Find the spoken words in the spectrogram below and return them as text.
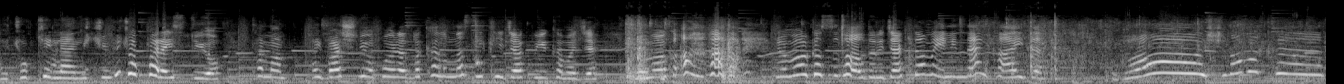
Ay çok kirlenmiş çünkü çok para istiyor. Tamam. Ay başlıyor Poyraz. Bakalım nasıl yıkayacak bu yıkamacı. Römorka, Römorka su dolduracaktı ama elinden kaydı. Vay şuna bakın.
